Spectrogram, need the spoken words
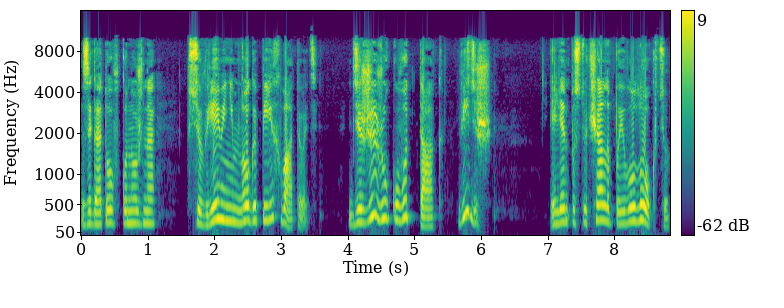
Заготовку нужно все время немного перехватывать. Держи руку вот так, видишь? Элен постучала по его локтю,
